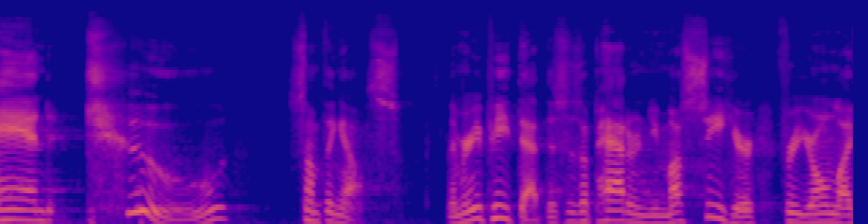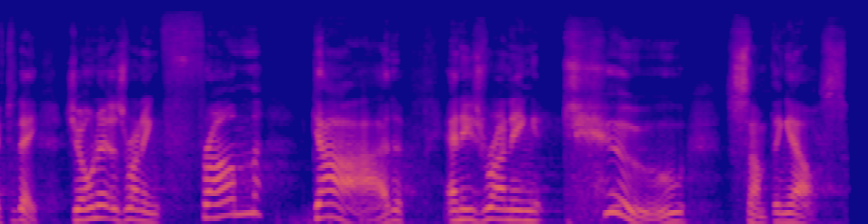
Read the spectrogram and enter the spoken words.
and to something else. Let me repeat that. This is a pattern you must see here for your own life today. Jonah is running from God and he's running to something else.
